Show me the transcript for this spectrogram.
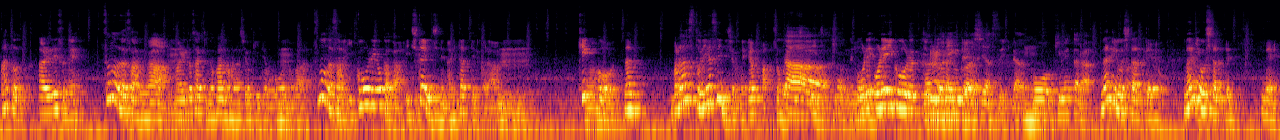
あとあれですね。角田さんがうん。割とさっきのファンの話を聞いても思うのが、角田さんイコール余暇が1対1で成り立ってるから、うんうん。結構なんバランス取りやすいんでしょうね。やっぱそのあーそうね。俺俺イコールっていう状態っリングはしてやすい。だからこう決めたら何をしたって何をしたってね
